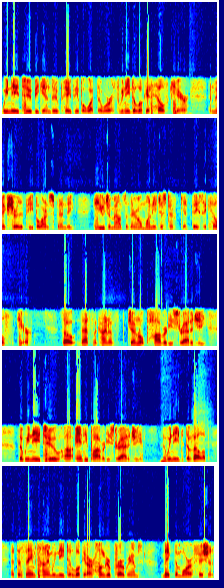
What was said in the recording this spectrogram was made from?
We need to begin to pay people what they're worth. We need to look at health care and make sure that people aren't spending huge amounts of their own money just to get basic health care. So that's the kind of general poverty strategy that we need to, uh, anti poverty strategy that we need to develop. At the same time, we need to look at our hunger programs, make them more efficient,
